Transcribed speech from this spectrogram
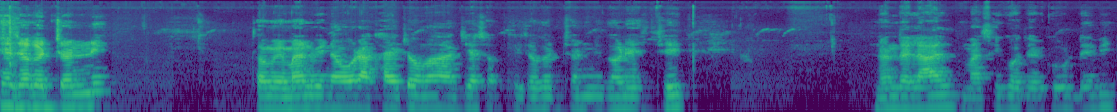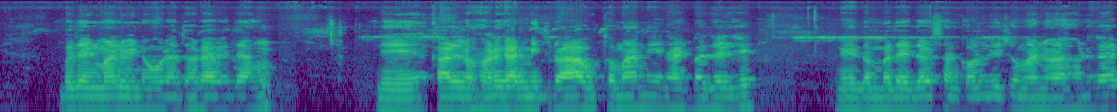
હે જગતજનની તમે માંડવીના ઓરા ખાઈજો માં આદ્ય શક્તિ જગતજનની ગણેશજી. નંદલાલ, માસી ગોદર કુળદેવી બધાને માનવી નવરા ધરાવે દા હું. ને કાલનો હણગાર મિત્રો આ તો માને આજ બદલ છે. ને તમે બધાય દર્શન કરી લેજો માનો આ હણગાર.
